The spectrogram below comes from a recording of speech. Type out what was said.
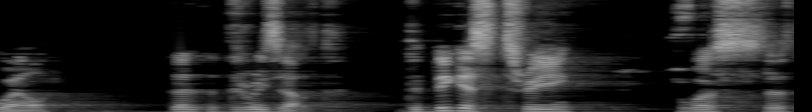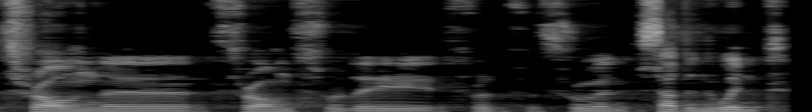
Well, the, the result. The biggest tree was uh, thrown, uh, thrown through, the, through, through a sudden wind.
